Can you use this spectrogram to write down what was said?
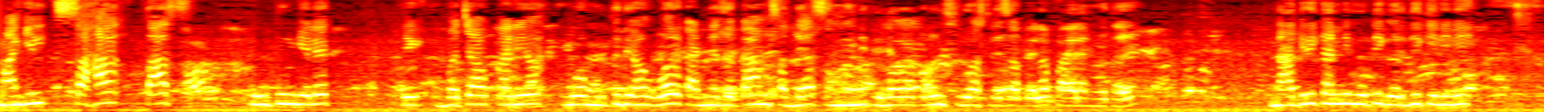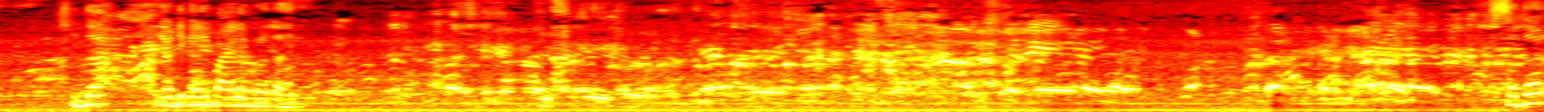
मागील सहा तास उलटून गेलेत. एक बचाव कार्य व मृतदेह वर काढण्याचं काम सध्या संबंधित विभागाकडून सुरू असल्याचं आपल्याला पाहायला मिळत आहे. नागरिकांनी मोठी गर्दी केलेली सुद्धा या ठिकाणी पाहायला मिळत आहे. सदर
